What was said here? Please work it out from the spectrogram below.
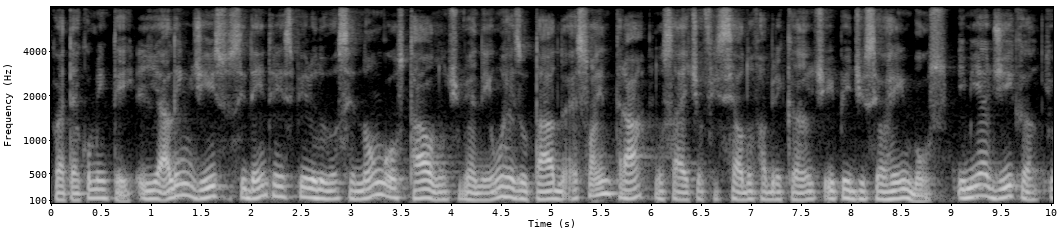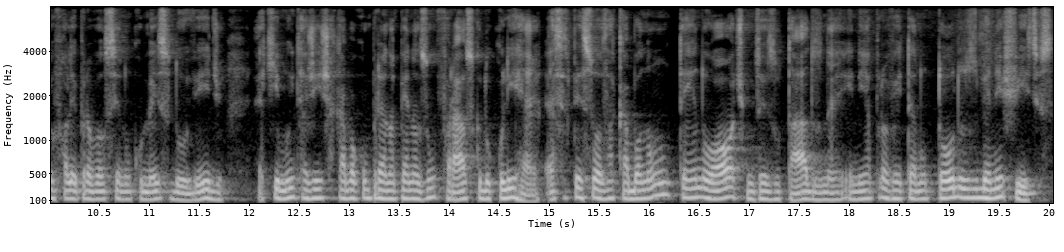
que eu até comentei. E além disso, se dentro desse período você não gostar ou não tiver nenhum resultado, é só entrar no site oficial do fabricante e pedir seu reembolso. E minha dica que eu falei para você no começo do vídeo é que muita gente acaba comprando apenas um frasco do Coolie Hair. Essas pessoas acabam não tendo ótimos resultados, né, e nem aproveitando todos os benefícios,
